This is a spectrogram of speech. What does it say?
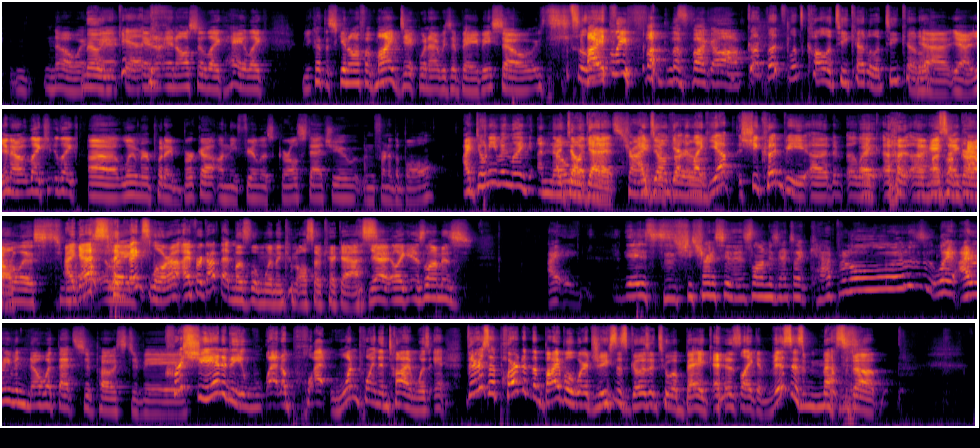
no No, you and- can't. and and also like hey like you cut the skin off of my dick when I was a baby so, like- kindly fuck the fuck off. God, let's let's call a tea kettle a tea kettle. Yeah, yeah, you know, like like uh Loomer put a burqa on the fearless girl statue in front of the ball. I don't even like know I don't what get that's it. I don't get it. Like, yep, she could be uh, uh, like Uh, a, a Uh, Muslim girl. I guess. Like, Like, thanks, Laura. I forgot that Muslim women can also kick ass. yeah, like Islam is, I is she's trying to say that Islam is anti-capitalist? Like I don't even know what that's supposed to be. Christianity at a at one point in time was in, there's a part of the Bible where Jesus goes into a bank and is like, "This is messed up."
